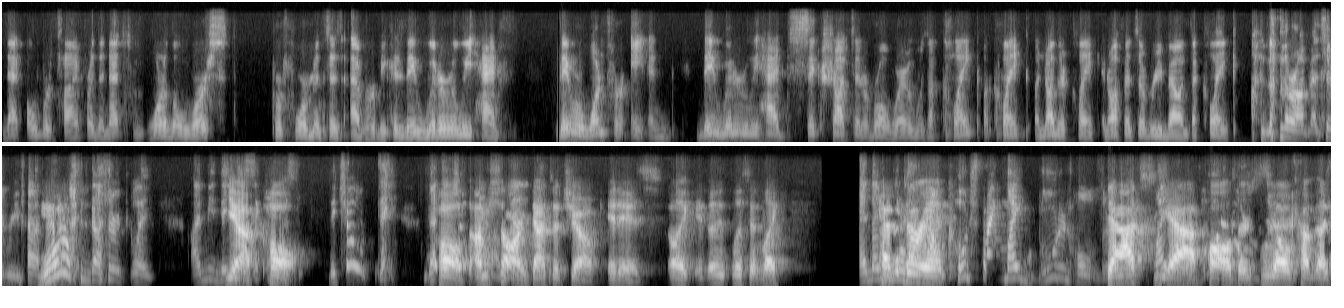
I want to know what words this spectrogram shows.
that overtime for the Nets was one of the worst performances ever because they literally had they were one for eight and they literally had six shots in a row where it was a clank, a clank, another clank, an offensive rebound, a clank, another offensive rebound, Yeah. another clank. I mean, they Yeah, Paul. just- they choked. Paul, I'm sorry. That's a joke. It is. Like, it- listen, like, and then Kevin Durant- coached by Mike Budenholzer. That's- Mike yeah, Paul, there's no Budenholzer. com- like,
